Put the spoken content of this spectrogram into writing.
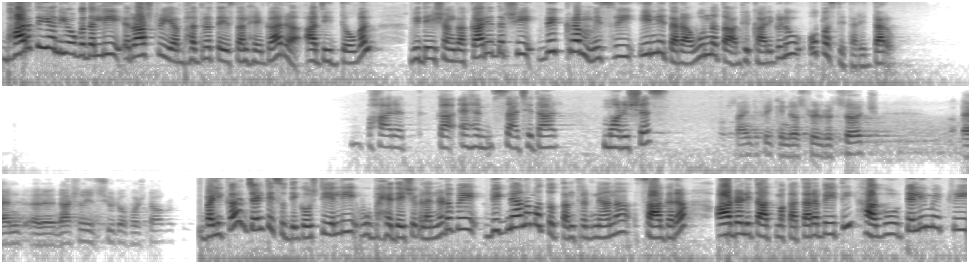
ಭಾರತೀಯ ನಿಯೋಗದಲ್ಲಿ ರಾಷ್ಟ್ರೀಯ ಭದ್ರತೆ ಸಲಹೆಗಾರ ಅಜಿತ್ ದೋವಲ್ ವಿದೇಶಾಂಗ ಕಾರ್ಯದರ್ಶಿ ವಿಕ್ರಮ್ ಮಿಸ್ರಿ ಇನ್ನಿತರ ಉನ್ನತ ಅಧಿಕಾರಿಗಳು ಉಪಸ್ಥಿತರಿದ್ದರು भारत का अहम साझेदार Mauritius Scientific Industrial Research and uh, National Institute of Oceanography. ಬಳಿಕ ಜಂಟಿ ಸುದ್ದಿಗೋಷ್ಠಿಯಲ್ಲಿ ಉಭಯ ದೇಶಗಳ ನಡುವೆ ವಿಜ್ಞಾನ ಮತ್ತು ತಂತ್ರಜ್ಞಾನ ಸಾಗರ ಆಡಳಿತಾತ್ಮಕ ತರಬೇತಿ ಹಾಗೂ ಟೆಲಿಮೆಟ್ರಿ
